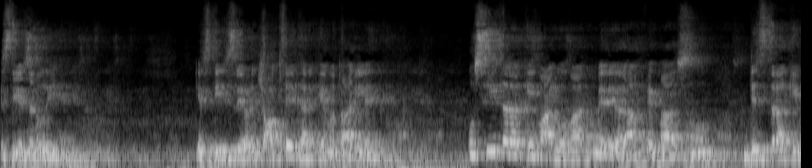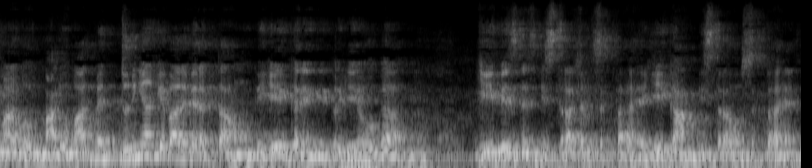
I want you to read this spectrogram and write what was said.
اس لیے ضروری ہے اس تیسرے اور چوتھے گھر کے متعلق اسی طرح کی معلومات میرے اور آپ کے پاس ہوں، جس طرح کی معلومات میں دنیا کے بارے میں رکھتا ہوں کہ یہ کریں گے تو یہ ہوگا۔ یہ بزنس اس طرح چل سکتا ہے، یہ کام اس طرح ہو سکتا ہے۔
